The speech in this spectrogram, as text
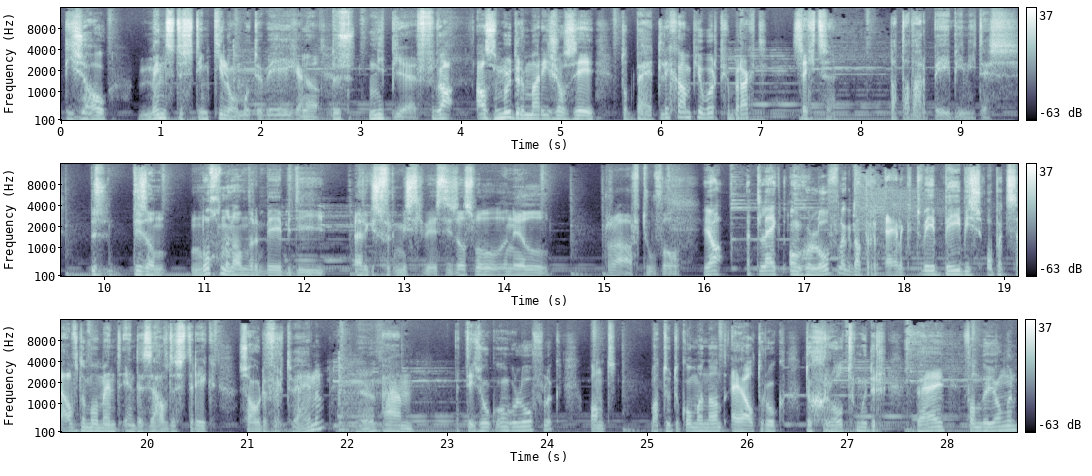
die zou minstens 10 kilo moeten wegen. Ja, dus niet Pierre. Ja, als moeder Marie-José tot bij het lichaampje wordt gebracht, zegt ze dat dat haar baby niet is. Dus het is dan nog een andere baby die ergens vermist geweest is. Dat is wel een heel Raar toeval. Ja, het lijkt ongelooflijk dat er eigenlijk twee baby's op hetzelfde moment in dezelfde streek zouden verdwijnen. Ja. Ehm, het is ook ongelooflijk, want wat doet de commandant? Hij haalt er ook de grootmoeder bij van de jongen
